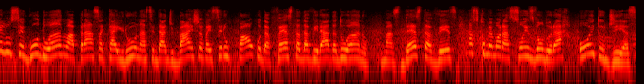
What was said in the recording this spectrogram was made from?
Pelo segundo ano, a Praça Cairu, na Cidade Baixa, vai ser o palco da festa da virada do ano. Mas desta vez, as comemorações vão durar oito dias.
